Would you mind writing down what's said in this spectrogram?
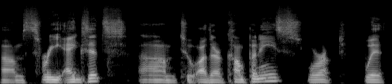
um, three exits um, to other companies, worked with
